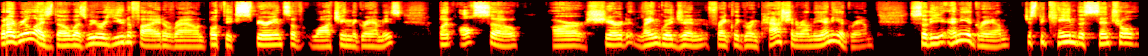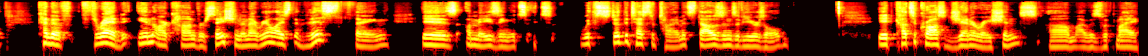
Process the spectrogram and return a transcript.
what I realized, though, was we were unified around both the experience of watching the Grammys, but also our shared language and, frankly, growing passion around the Enneagram. So the Enneagram just became the central kind of thread in our conversation and i realized this thing is amazing. It's it's withstood the test of time it's thousands of years old. It cuts across generations. Um, i was with my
